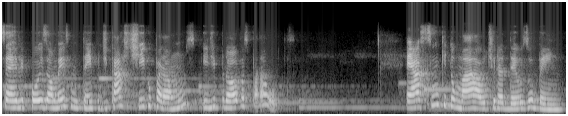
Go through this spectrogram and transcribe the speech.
serve, pois, ao mesmo tempo de castigo para uns e de provas para outros. É assim que do mal tira Deus o bem,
